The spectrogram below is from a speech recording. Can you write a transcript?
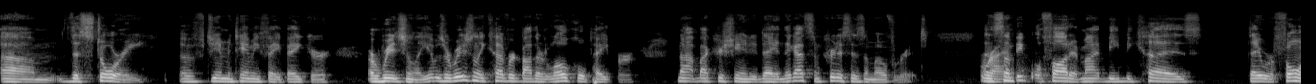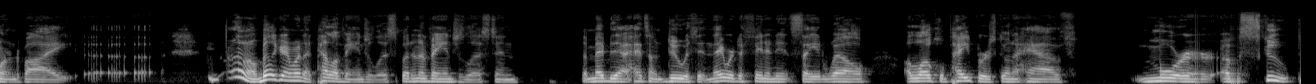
um, the story of Jim and Tammy Faye Bakker originally. It was originally covered by their local paper, not by Christianity Today, and they got some criticism over it. And Right. some people thought it might be because they were formed by uh, I don't know. Billy Graham wasn't a televangelist, but an evangelist, and that maybe that had something to do with it. And they were defending it, saying, "Well, a local paper is going to have more of a scoop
